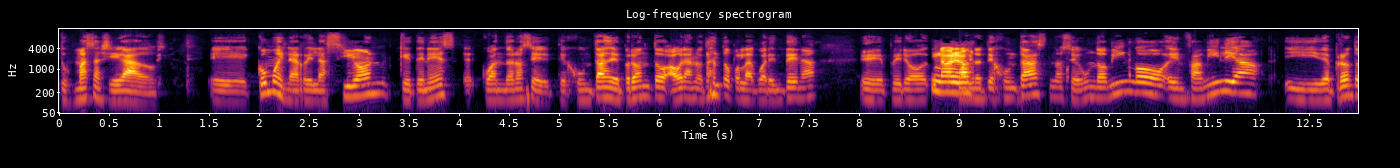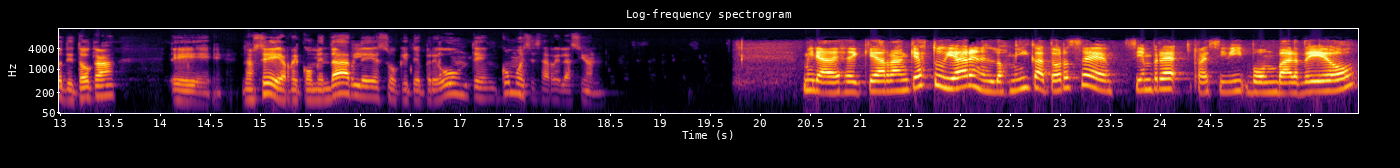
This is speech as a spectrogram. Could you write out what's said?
tus más allegados. Eh, ¿Cómo es la relación que tenés eh, cuando, no sé, te juntás de pronto, ahora no tanto por la cuarentena, eh, pero cuando te juntás, no sé, un domingo en familia y de pronto te toca eh, no sé, recomendarles o que te pregunten? ¿Cómo es esa relación? Mira, desde que arranqué a estudiar en el 2014, siempre recibí bombardeo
